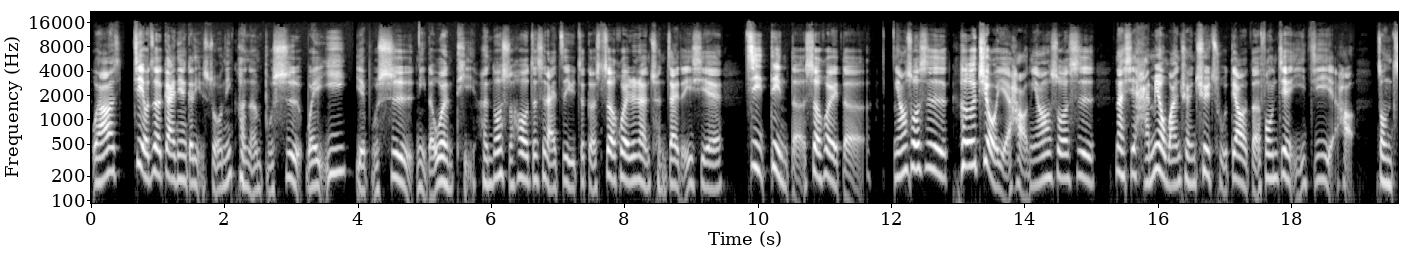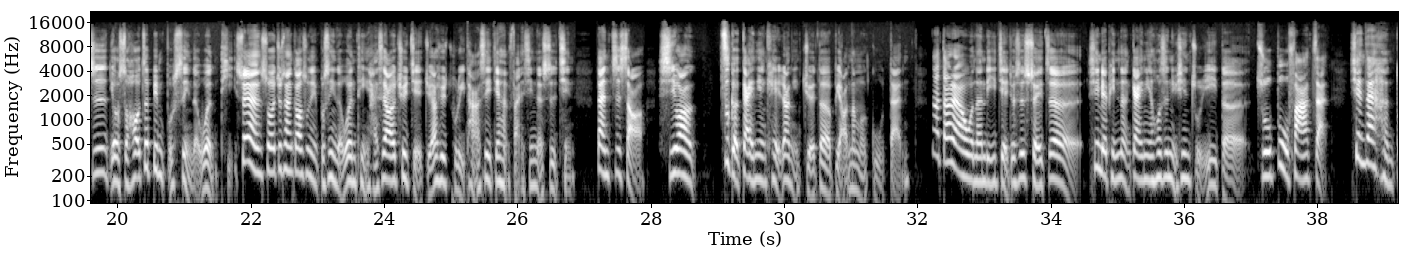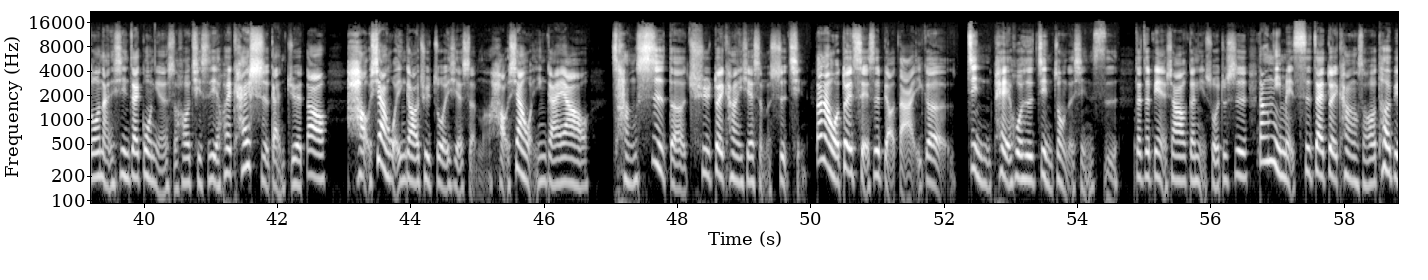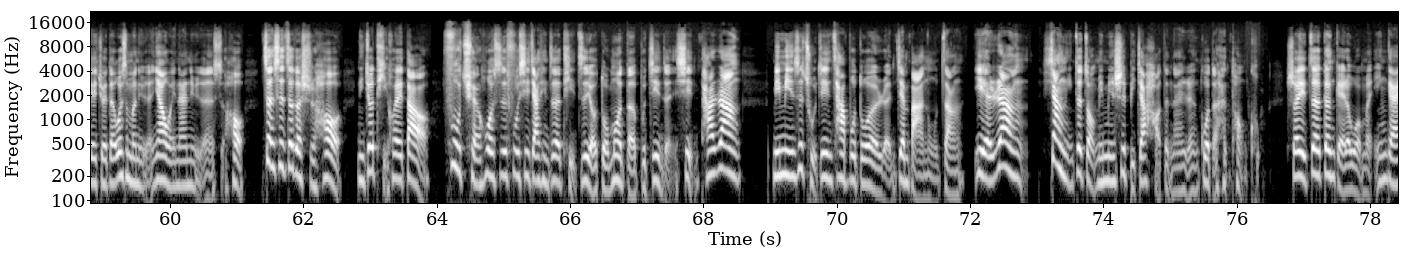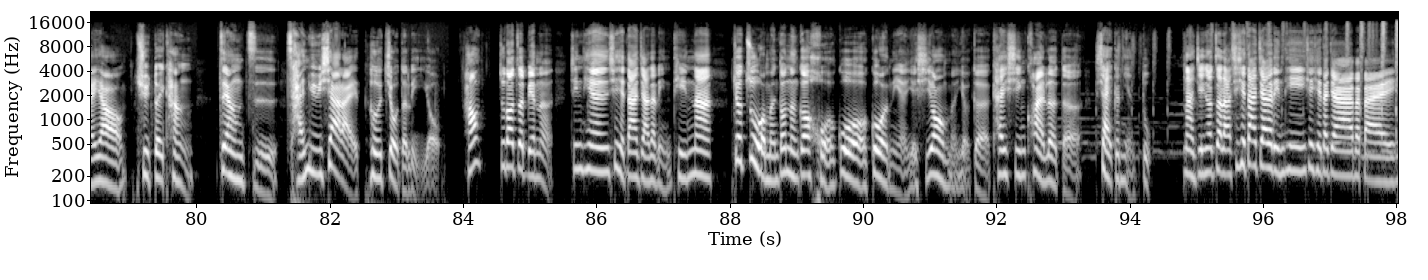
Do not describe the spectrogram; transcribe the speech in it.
我要借由这个概念跟你说，你可能不是唯一，也不是你的问题。很多时候，这是来自于这个社会仍然存在的一些既定的社会的，你要说是窠臼也好，你要说是那些还没有完全去除掉的封建遗迹也好。总之，有时候这并不是你的问题。虽然说，就算告诉你不是你的问题，你还是要去解决，要去处理它，是一件很烦心的事情。但至少希望。这个概念可以让你觉得不要那么孤单。那当然，我能理解，就是随着性别平等概念或是女性主义的逐步发展，现在很多男性在过年的时候，其实也会开始感觉到，好像我应该要去做一些什么，好像我应该要尝试的去对抗一些什么事情。当然，我对此也是表达一个敬佩或是敬重的心思。在这边也是要跟你说，就是当你每次在对抗的时候，特别觉得为什么女人要为难女人的时候，正是这个时候，你就体会到父权或是父系家庭这个体制有多么的不近人性。它让明明是处境差不多的人剑拔弩张，也让像你这种明明是比较好的男人过得很痛苦。所以这更给了我们应该要去对抗这样子残余下来窠臼的理由。好。就到这边了，今天谢谢大家的聆听，那就祝我们都能够活过过年，也希望我们有个开心快乐的下一个年度。那今天就这了，谢谢大家的聆听，谢谢大家，拜拜。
